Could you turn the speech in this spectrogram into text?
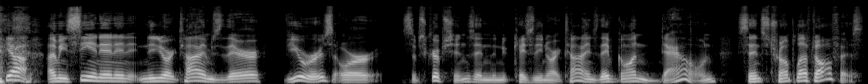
yeah. I mean, CNN and New York Times, their viewers or subscriptions, in the case of the New York Times, they've gone down since Trump left office.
